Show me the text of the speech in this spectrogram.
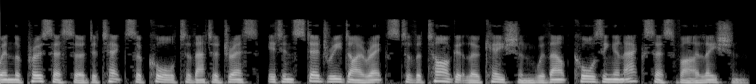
When the processor detects a call to that address, it instead redirects to the target location without causing an access violation.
